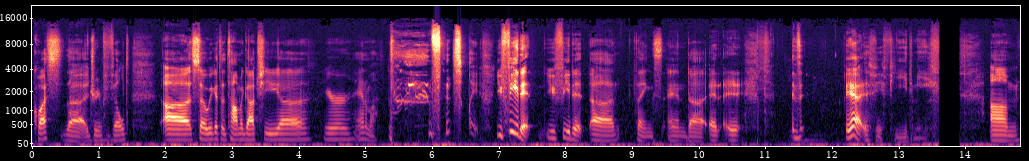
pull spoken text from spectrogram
quests, the Dream Fulfilled. Uh, so we get the Tamagotchi uh, your anima. Essentially, you feed it. You feed it uh, things, and uh, it, it, it, yeah. If you feed me, um,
